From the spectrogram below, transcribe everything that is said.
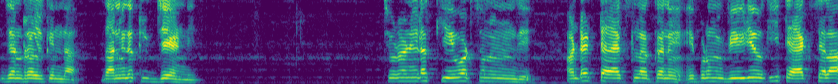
జనరల్ కింద. దాని మీద క్లిక్ చేయండి. చూడండి ఇక్కడ కీవర్డ్స్ ఉంది. అంటే ట్యాగ్స్ లెక్కనే. ఇప్పుడు వీడియోకి ట్యాగ్స్ ఎలా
